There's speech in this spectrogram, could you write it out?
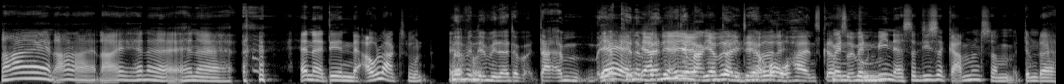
Nej, nej, nej, nej. Han er... Han er han er, det er en aflagt hund. Ja, har men jeg mener, der, der er, jeg Ja, ja, kender ja, vanvittigt ja, ja, mange, jeg ved der i det, det her ved det. år har anskaffet sig men min er så lige så gammel som dem, der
